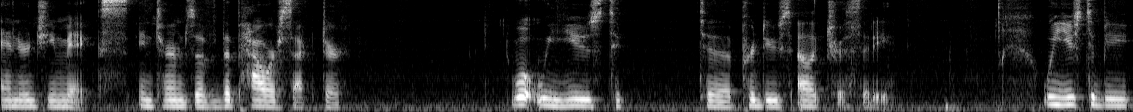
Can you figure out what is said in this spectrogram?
energy mix in terms of the power sector what we use to to produce electricity. We used to be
